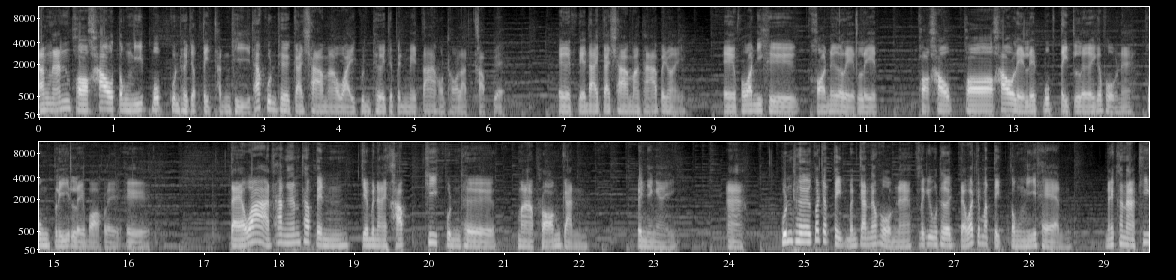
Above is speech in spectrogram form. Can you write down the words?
ดังนั้นพอเข้าตรงนี้ปุ๊บ คุณเธอจะติดทันที ถ้าคุณเธอกาชามาไว คุณเธอจะเป็นเมตาของทอรัสคัพด้วย เออเสียดายกาชามาท้าไปหน่อย เออเพราะว่านี่คือคอร์เนอร์เลดเลดพอเข้าพอเข้าเลดเลดปุ๊บติดเลยครับผมนะ พุ่งปรี๊ดเลยบอกเลย เออ แต่ว่าถ้างั้นถ้าเป็นเจมินายครับที่คุณเธอมาพร้อมกันเป็นยังไง อะคุณเธอก็จะติดเหมือนกันนะผมนะสกิลเธอแต่ว่าจะมาติดตรงนี้แทน ในขณะที่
